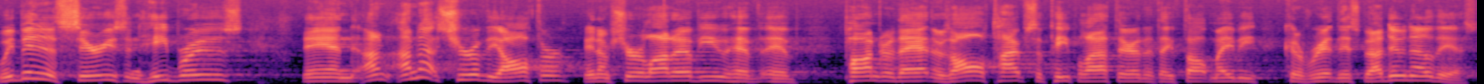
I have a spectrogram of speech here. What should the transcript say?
We've been in a series in Hebrews, and I'm, I'm not sure of the author, and I'm sure a lot of you have, have pondered that. There's all types of people out there that they thought maybe could have written this, but I do know this.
